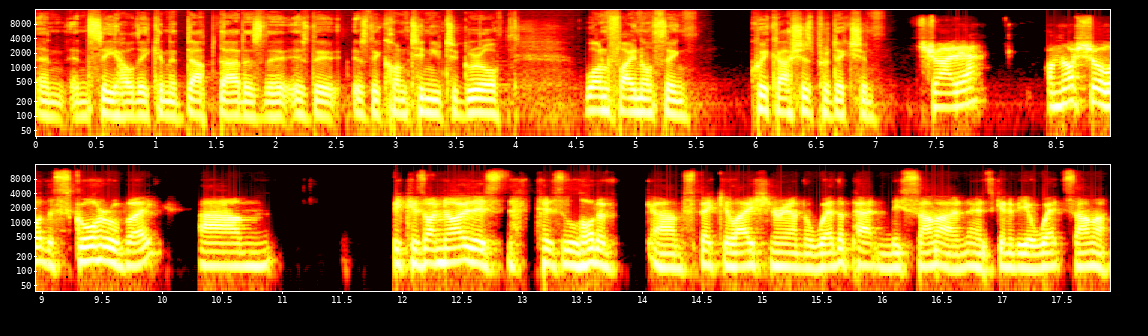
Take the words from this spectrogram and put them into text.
and and see how they can adapt that as they as they as they continue to grow. One final thing: quick Ashes prediction. Australia. I'm not sure what the score will be um, because I know there's there's a lot of um, speculation around the weather pattern this summer, and, and, it's going to be a wet summer.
